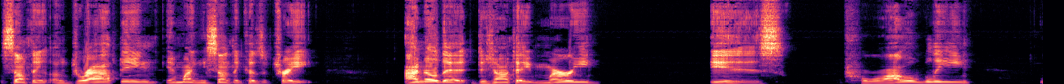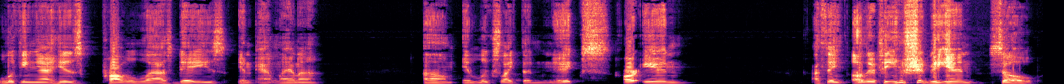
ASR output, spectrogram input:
something of drafting, it might be something because of trade. I know that DeJounte Murray is probably looking at his probably last days in Atlanta. Um, it looks like the Knicks are in. I think other teams should be in. So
